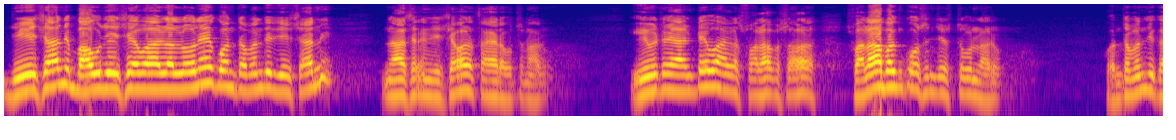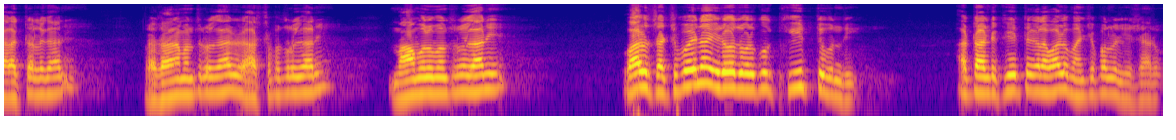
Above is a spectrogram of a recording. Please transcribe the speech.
దేశాన్ని బాగు చేసే వాళ్ళలోనే కొంతమంది దేశాన్ని నాశనం చేసేవాళ్ళు తయారవుతున్నారు. ఏమిటా అంటే వాళ్ళ స్వలాభ స్వలాభం కోసం చేస్తూ ఉన్నారు. కొంతమంది కలెక్టర్లు కానీ ప్రధానమంత్రులు కానీ రాష్ట్రపతులు కానీ మామూలు మంత్రులు కానీ వాళ్ళు చచ్చిపోయినా ఈరోజు వరకు కీర్తి ఉంది. అట్లాంటి కీర్తి గల వాళ్ళు మంచి పనులు చేశారు.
